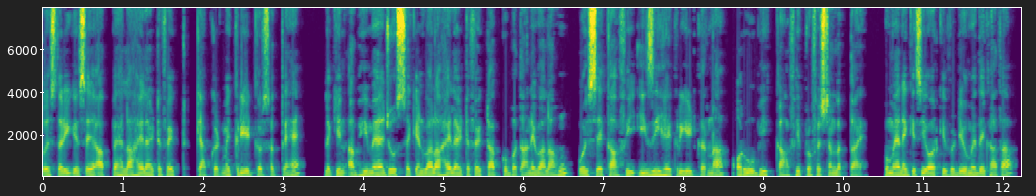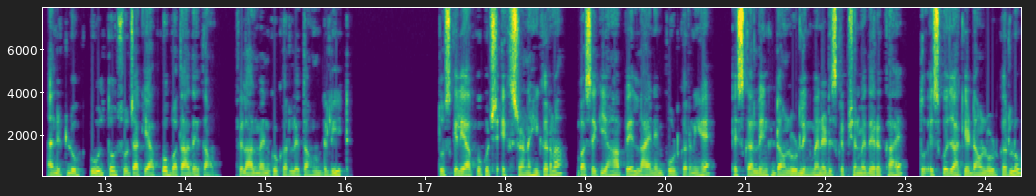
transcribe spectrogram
तो इस तरीके से आप पहला हाईलाइट इफ़ेक्ट कैपकट में क्रिएट कर सकते हैं। लेकिन अभी मैं जो सेकेंड वाला हाईलाइट इफ़ेक्ट आपको बताने वाला हूँ, वो इससे काफ़ी इजी है क्रिएट करना और वो भी काफ़ी प्रोफेशनल लगता है। वो मैंने किसी और की वीडियो में देखा था एंड इट लुक कूल तो सोचा कि आपको बता देता हूँ। फ़िलहाल मैं इनको कर लेता हूँ डिलीट तो उसके लिए आपको कुछ एक्स्ट्रा नहीं करना। बस एक यहाँ पे लाइन इंपोर्ट करनी है। इसका लिंक डाउनलोड लिंक मैंने डिस्क्रिप्शन में दे रखा है तो इसको जाके डाउनलोड कर लो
